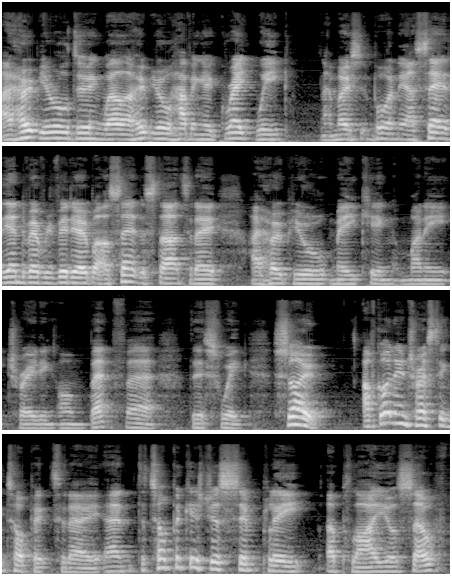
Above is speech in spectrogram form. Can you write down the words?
I hope you're all doing well. I hope you're all having a great week. And most importantly, I say at the end of every video, but I'll say at the start today. I hope you're all making money trading on Betfair this week. So, I've got an interesting topic today, and the topic is just simply apply yourself.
